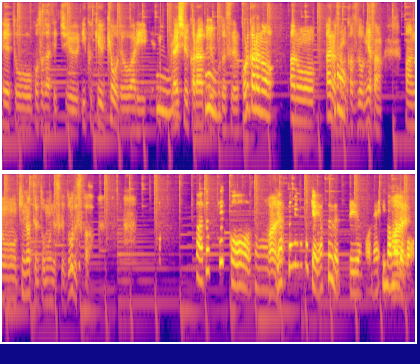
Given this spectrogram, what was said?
えーっと、子育て中、育休、今日で終わり、うん。来週からということですけど、これからの、あの、アイナさんはい。の活動、皆さん、あの、気になってると思うんですけど、どうですか？まあ、私結構、その、はい。休みの時は休むっていうのをね、今までも、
